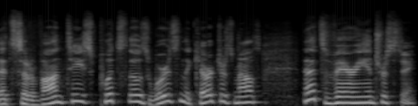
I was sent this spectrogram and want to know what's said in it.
That Cervantes puts those words in the characters' mouths. That's very interesting.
